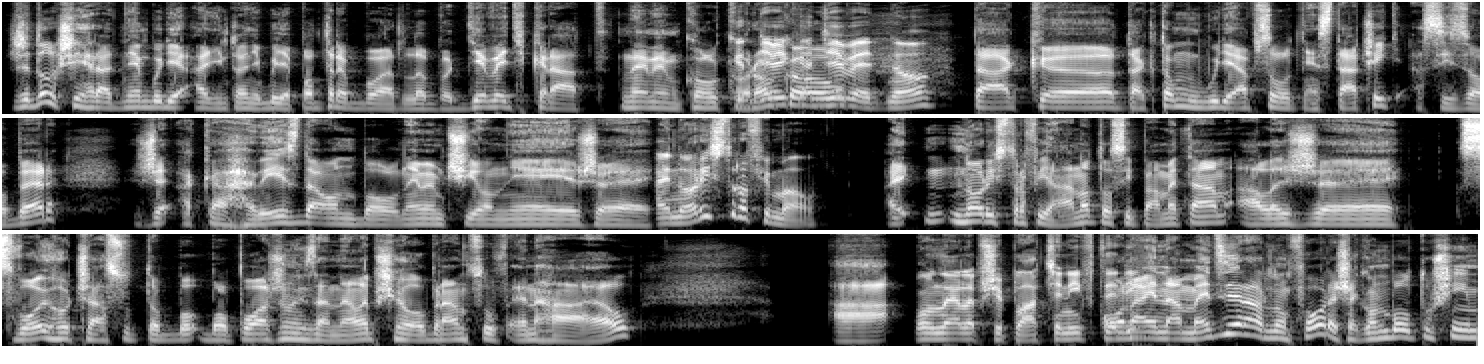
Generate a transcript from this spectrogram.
že dlhšie hrať nebude, ani to nebude potrebovať, lebo 9 krát, neviem koľko 9 rokov, 9, no. tak, e, tak tomu bude absolútne stačiť. A si zober, že aká hviezda on bol, neviem, či on nie je, že... Aj Norris Trophy mal. Aj Norris Trophy, áno, to si pamätám, ale že svojho času to bol, bol považovaný za najlepšieho obrancu v NHL a Bol najlepšie platený vtedy. on aj na medzinárodnom fóre, však on bol tuším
